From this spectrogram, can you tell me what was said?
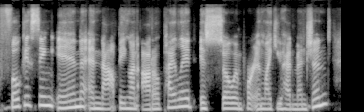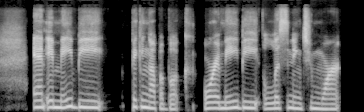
focusing in and not being on autopilot is so important, like you had mentioned. And it may be picking up a book or it may be listening to more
